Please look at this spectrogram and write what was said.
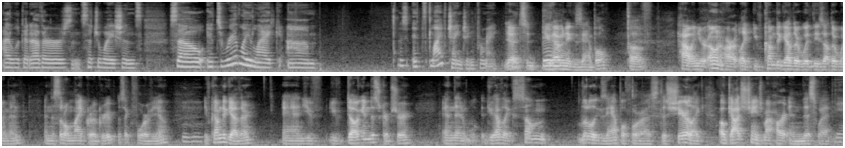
I look at others and situations. So it's really like um, it's, it's life changing for me. Yeah. It's So, do you have an example of how, in your own heart, like you've come together with these other women in this little micro group? There's like four of you. Mhm. You've come together, and you've you've dug into Scripture, and then do you have like some little example for us to share? Like, oh, God's changed my heart in this way. Yeah,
